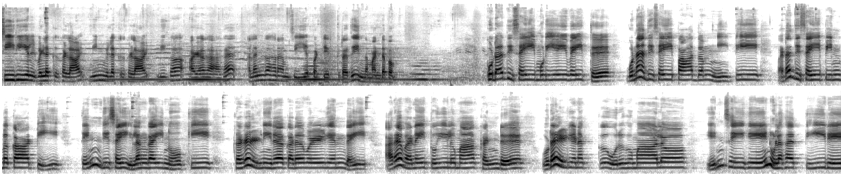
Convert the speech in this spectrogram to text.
சீரியல் விளக்குகளால் மின் விளக்குகளால் மிக அழகாக அலங்காரம் செய்யப்பட்டிருக்கிறது இந்த மண்டபம். குடதிசை முடியை வைத்து குணதிசை பாதம் நீட்டி வடதிசை பின்பு காட்டி தென் திசை இலங்கை நோக்கி கழல் நிற கடவுள் எந்தை அரவணை துயிலுமா கண்டு உடல் எனக்கு உருகுமாலோ? என் செய்கேன் உலகத்தீரே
